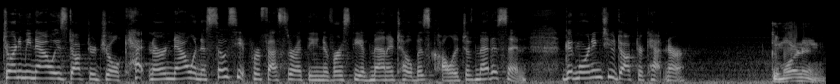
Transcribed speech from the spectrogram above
Joining me now is Dr. Joel Kettner, now an associate professor at the University of Manitoba's College of Medicine. Good morning to you, Dr. Kettner. Good morning.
